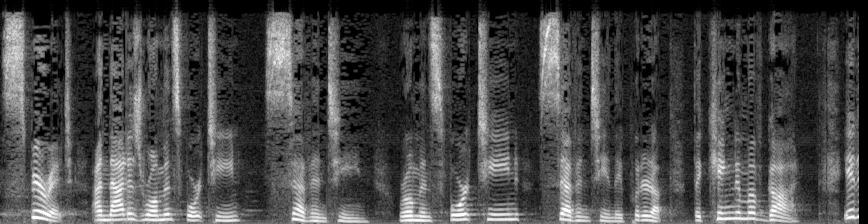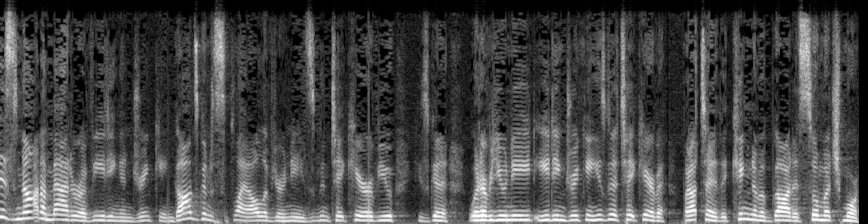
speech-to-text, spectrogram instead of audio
Spirit. And that is Romans 14, 17. Romans 14, 17. They put it up. The kingdom of God. It is not a matter of eating and drinking. God's going to supply all of your needs. He's going to take care of you. He's going to, whatever you need, eating, drinking, He's going to take care of it. But I'll tell you, the kingdom of God is so much more.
